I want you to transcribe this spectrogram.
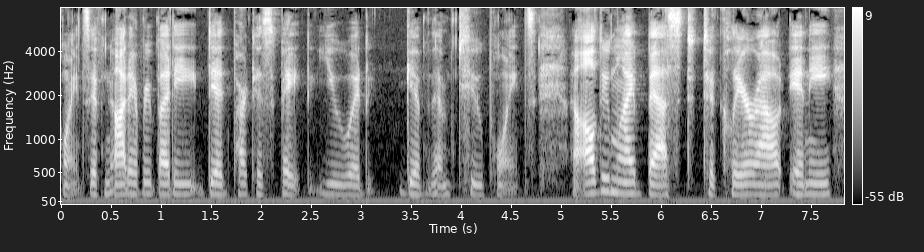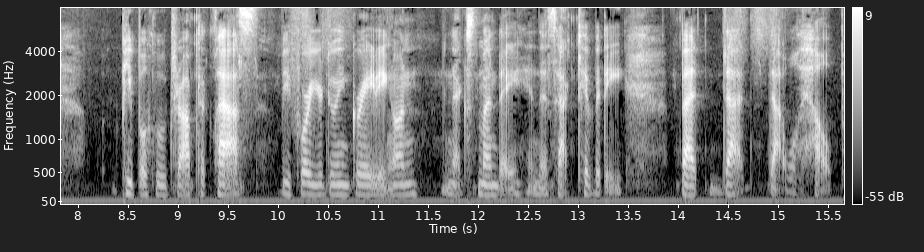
points. If not everybody did participate, you would give them two points. Now, I'll do my best to clear out any people who dropped a class before you're doing grading on next Monday in this activity, but that, that will help.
